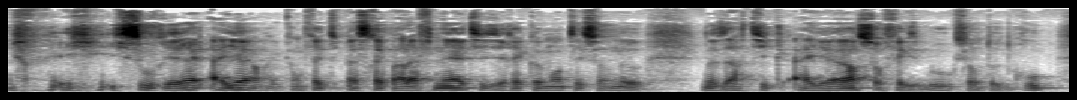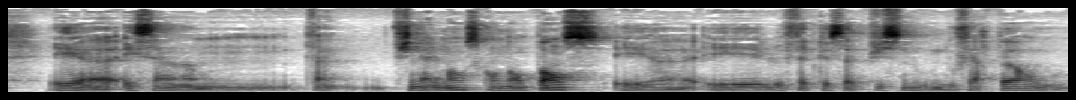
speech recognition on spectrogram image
ils s'ouvriraient ailleurs et qu'en fait ils passeraient par la fenêtre, ils iraient commenter sur nos, articles ailleurs, sur Facebook, sur d'autres groupes. Et, euh, c'est finalement ce qu'on en pense et, euh, et, le fait que ça puisse nous, faire peur ou,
